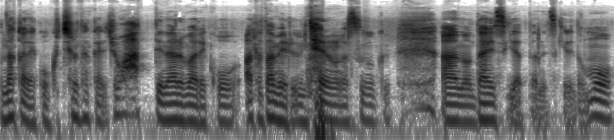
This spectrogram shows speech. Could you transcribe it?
中でこう口の中でジョワーってなるまでこう温めるみたいなのがすごく あの大好きだったんですけれども、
